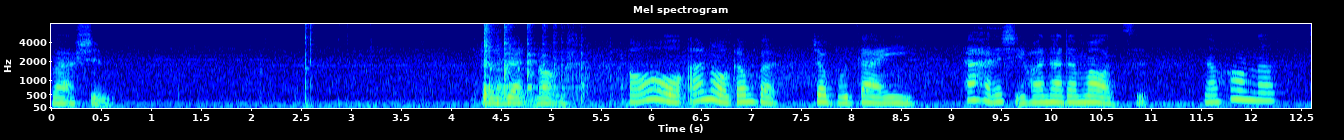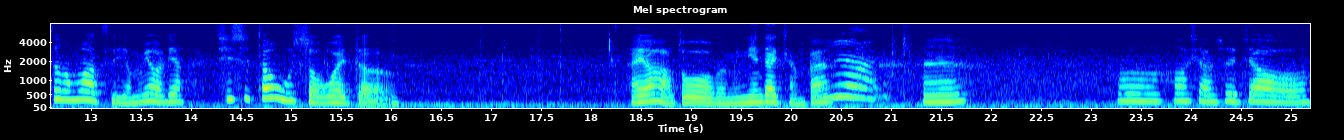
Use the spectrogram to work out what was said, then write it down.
flashing. The red nose. 哦，阿诺根本就不在意，他很喜欢他的帽子。然后呢， 这个帽子有没有亮，其实都无所谓的。还有好多，我们明天再讲吧。嗯，嗯，好想睡觉哦。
